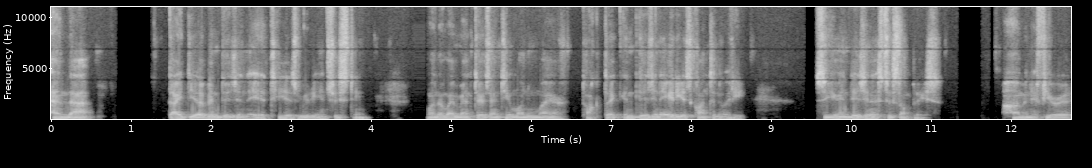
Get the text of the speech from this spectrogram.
And that the idea of indigeneity is really interesting. One of my mentors, Aunty Manu Meyer, talked like indigeneity is continuity. So you're indigenous to someplace. Um, and if you're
